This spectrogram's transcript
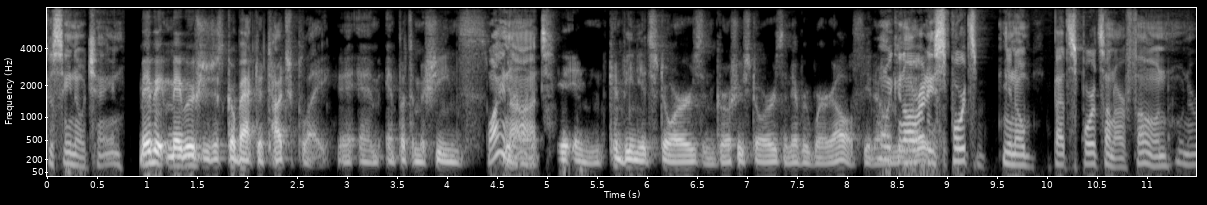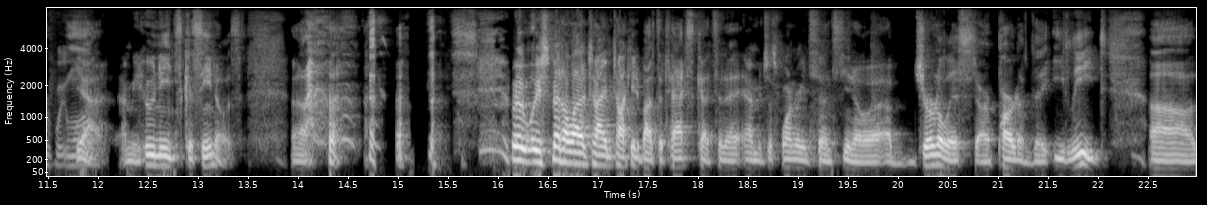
casino chain. Maybe maybe we should just go back to touch play and, and put the machines. Why not know, in convenience stores and grocery stores and everywhere else? You know, we can I mean, already sports. You know, bet sports on our phone whenever we want. Yeah, I mean, who needs casinos? Uh, we spent a lot of time talking about the tax cuts, and I, am just wondering, since you know, uh, journalists are part of the elite, uh,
